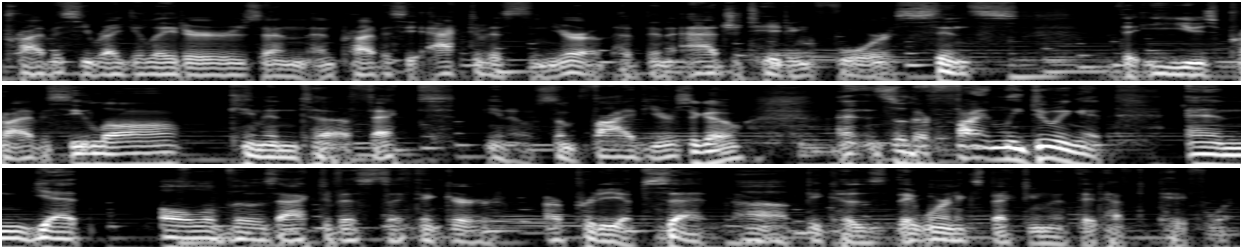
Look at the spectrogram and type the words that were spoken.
privacy regulators and, and privacy activists in Europe have been agitating for since the EU's privacy law came into effect, you know, some five years ago. And so they're finally doing it. And yet all of those activists, I think, are, are pretty upset uh, because they weren't expecting that they'd have to pay for it.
